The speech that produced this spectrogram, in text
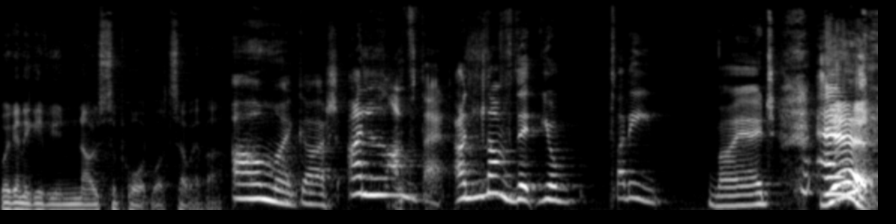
We're going to give you no support whatsoever." Oh my gosh, I love that. I love that you're bloody my age. And, Yeah.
